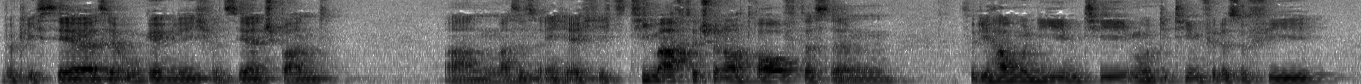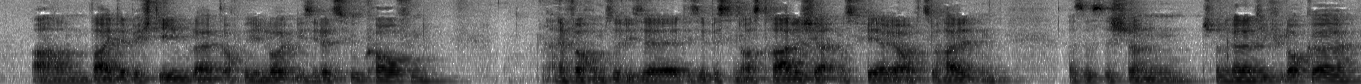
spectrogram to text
wirklich sehr, sehr umgänglich und sehr entspannt. Ähm, also ist eigentlich echt, das Team achtet schon auch drauf, dass ähm, so die Harmonie im Team und die Teamphilosophie ähm, weiter bestehen bleibt, auch mit den Leuten, die sie dazu kaufen. Einfach um so diese, diese bisschen australische Atmosphäre auch zu halten. Also es ist schon, schon relativ locker,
